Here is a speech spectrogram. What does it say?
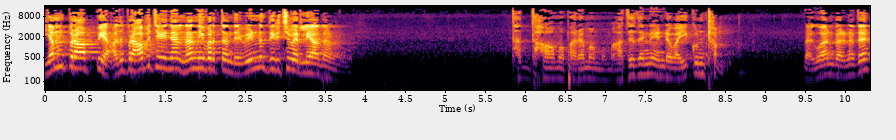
യം പ്രാപ്യ അത് പ്രാപിച്ചു കഴിഞ്ഞാൽ ന നിവർത്തന്റെ വീണ്ടും തിരിച്ചു വരില്ല എന്നാണ്. തദ്ധാമ പരമം അത് തന്നെ എന്റെ വൈകുണ്ഠം. ഭഗവാൻ പറഞ്ഞത്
